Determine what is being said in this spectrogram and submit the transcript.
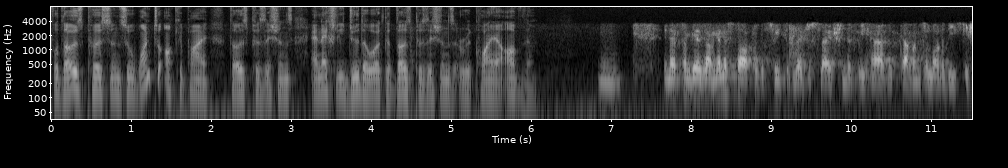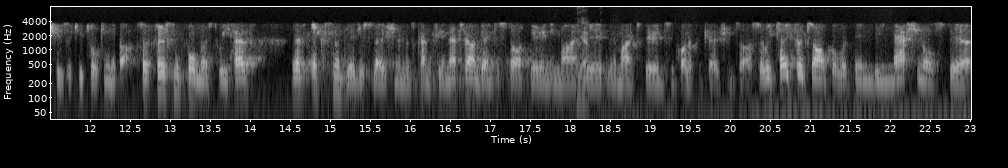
for those persons who want to occupy those positions and actually do the work that those positions require of them? Mm. You know, Songezo, I'm going to start with the suite of legislation that we have that governs a lot of these issues that you're talking about. So first and foremost, we have we have excellent legislation in this country, and that's where I'm going to start bearing in mind yep. where, where my experience and qualifications are. So we take, for example, within the national sphere,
